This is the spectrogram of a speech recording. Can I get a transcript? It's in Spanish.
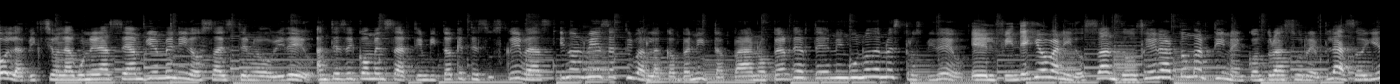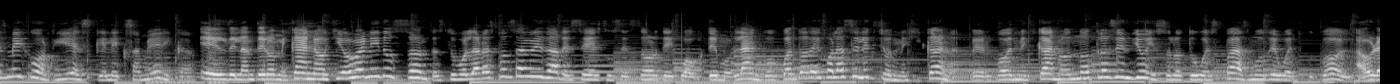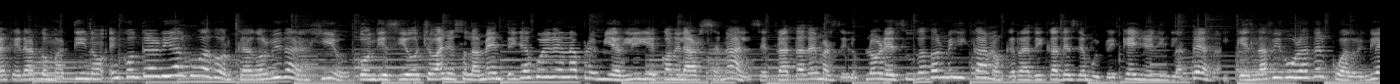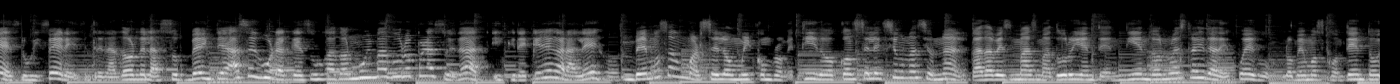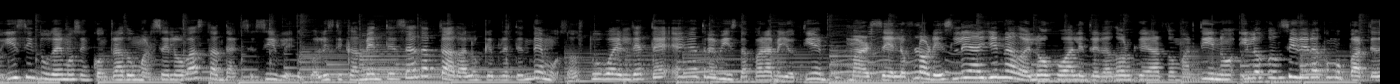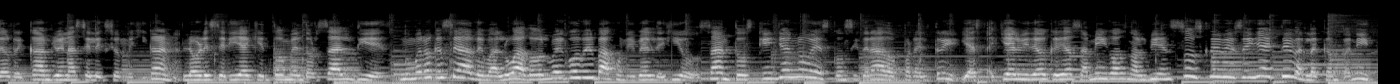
Hola ficción lagunera, sean bienvenidos a este nuevo video. Antes de comenzar te invito a que te suscribas y no olvides activar la campanita para no perderte ninguno de nuestros videos. El fin de Giovanni Dos Santos, Gerardo Martino encontró a su reemplazo y es mejor 10 que el ex América. El delantero mexicano Giovanni Dos Santos tuvo la responsabilidad de ser sucesor de Cuauhtémoc Blanco cuando dejó la selección mexicana, pero el joven mexicano no trascendió y solo tuvo espasmos de buen fútbol. Ahora Gerardo Martino encontraría al jugador que haga olvidar a Gio. Con 18 años solamente ya juega en la Premier League con el Arsenal. Se trata de Marcelo Flores, jugador mexicano que radica desde muy pequeño en Inglaterra y que es la figura del cuadro inglés. Luis Pérez, entrenador de la Sub-20, asegura que es un jugador muy maduro para su edad y cree que llegará lejos. Vemos a un Marcelo muy comprometido con selección nacional, cada vez más maduro y entendiendo nuestra idea de juego. Lo vemos contento y sin duda hemos encontrado un Marcelo bastante accesible. Futbolísticamente se ha adaptado a lo que pretendemos, sostuvo el DT en entrevista para medio tiempo. Marcelo Flores le ha llenado el ojo al entrenador Gerardo Martino y lo considera como parte del recambio en la selección mexicana. Flores sería quien tome el dorsal 10, número que se ha devaluado luego del bajo nivel de Gio Santos, quien ya no es considerado para el tri. Y hasta aquí el video queridos amigos, no olviden suscribirse y activar la campanita.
